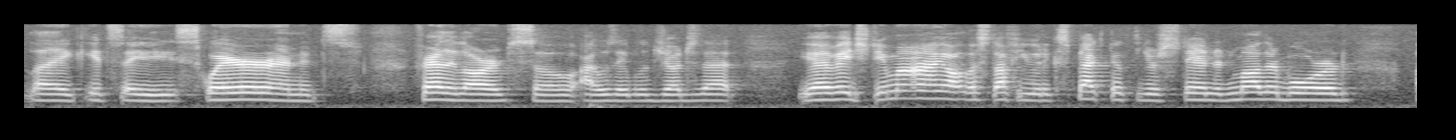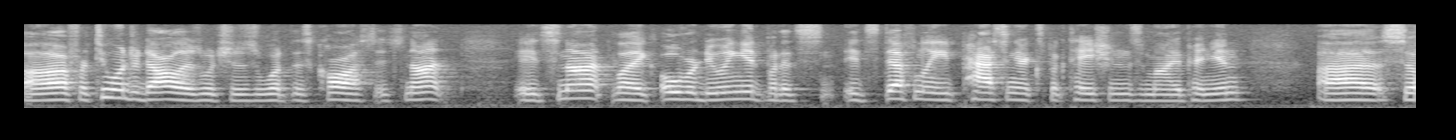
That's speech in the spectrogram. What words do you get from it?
like it's a square and it's fairly large, so I was able to judge that. You have HDMI, all the stuff you would expect with your standard motherboard. Uh, for two hundred dollars, which is what this costs, it's not it's not like overdoing it, but it's it's definitely passing expectations in my opinion. Uh, so.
